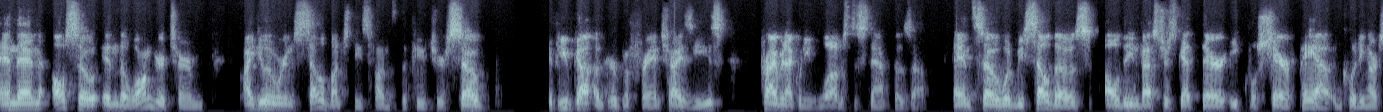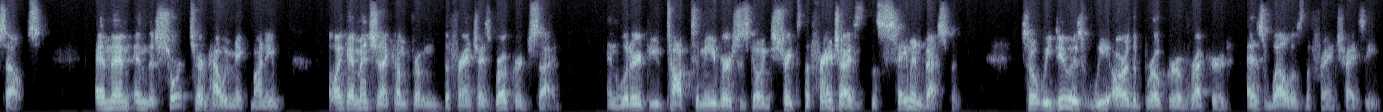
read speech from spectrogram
And then also in the longer term, ideally, we're going to sell a bunch of these funds in the future. So if you've got a group of franchisees, private equity loves to snap those up. And so when we sell those, all the investors get their equal share of payout, including ourselves. And then in the short term, how we make money, like I mentioned, I come from the franchise brokerage side. And literally, if you talk to me versus going straight to the franchise, it's the same investment. So what we do is we are the broker of record as well as the franchisee.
